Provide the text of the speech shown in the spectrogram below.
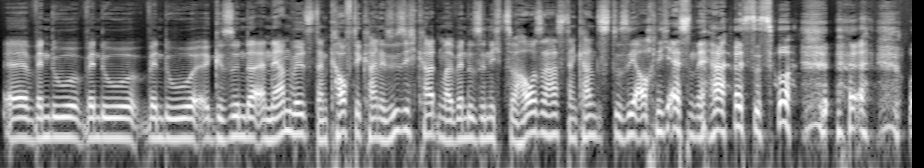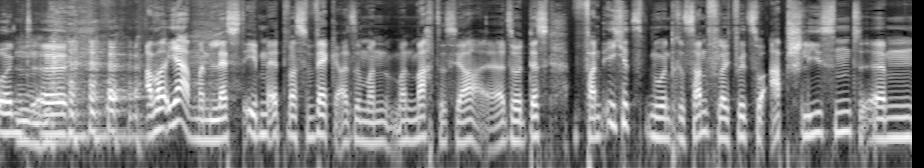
äh, wenn du, wenn du, wenn du äh, gesünder ernähren willst, dann kauf dir keine Süßigkeiten, weil wenn du sie nicht zu Hause hast, dann kannst du sie auch nicht essen. Ja, weißt du so. Und mm. äh, aber ja, man lässt eben etwas weg. Also man, man macht es ja. Also das fand ich jetzt nur interessant. Vielleicht willst du abschließend ähm,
